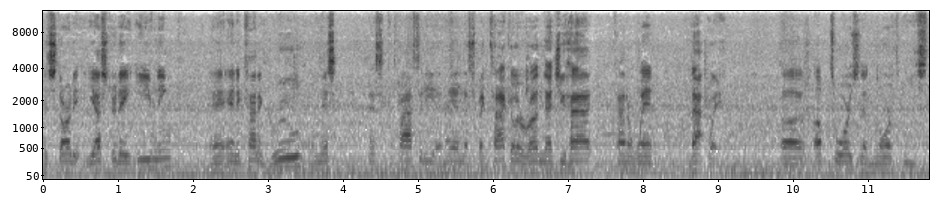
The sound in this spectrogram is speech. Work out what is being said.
It started yesterday evening and, and it kind of grew in this this capacity and then the spectacular run that you had kind of went that way uh, up towards the northeast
